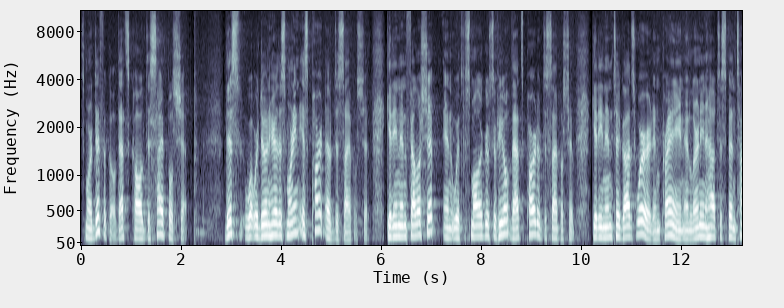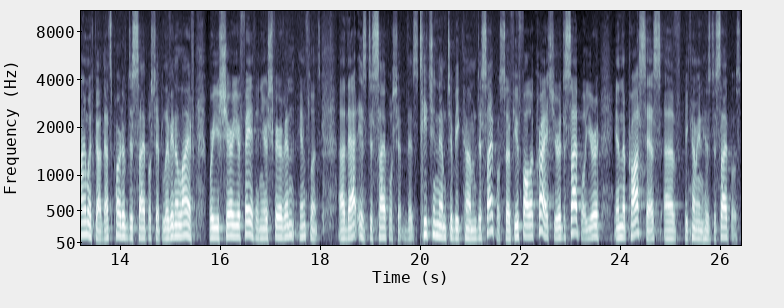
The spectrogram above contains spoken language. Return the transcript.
It's more difficult. That's called discipleship. This, what we're doing here this morning, is part of discipleship. Getting in fellowship and with smaller groups of people, that's part of discipleship. Getting into God's Word and praying and learning how to spend time with God, that's part of discipleship. Living a life where you share your faith in your sphere of in- influence, uh, that is discipleship. That's teaching them to become disciples. So if you follow Christ, you're a disciple. You're in the process of becoming his disciples.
